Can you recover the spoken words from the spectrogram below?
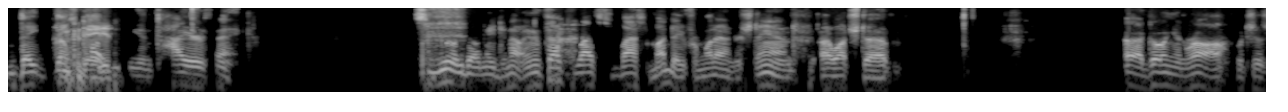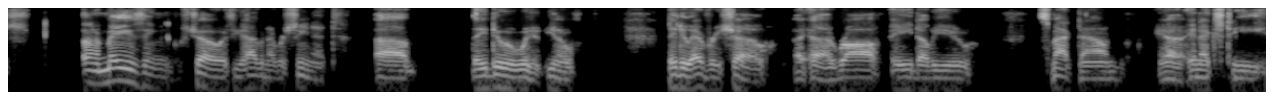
they they the entire thing. So you really don't need to know. And in fact, last last Monday, from what I understand, I watched uh, uh, Going in Raw, which is an amazing show. If you haven't ever seen it, uh, they do you know they do every show: uh, Raw, AEW, SmackDown, uh, NXT,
